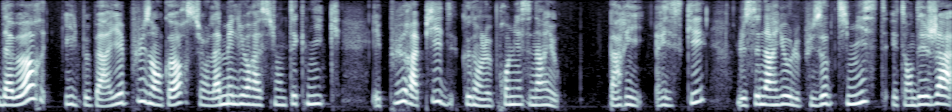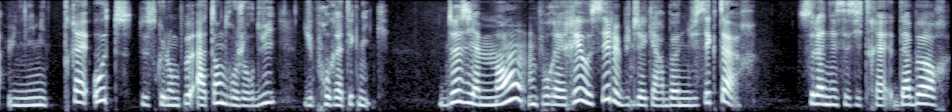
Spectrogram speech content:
D'abord, il peut parier plus encore sur l'amélioration technique et plus rapide que dans le premier scénario. Pari risqué, le scénario le plus optimiste étant déjà une limite très haute de ce que l'on peut attendre aujourd'hui du progrès technique. Deuxièmement, on pourrait rehausser le budget carbone du secteur. Cela nécessiterait d'abord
